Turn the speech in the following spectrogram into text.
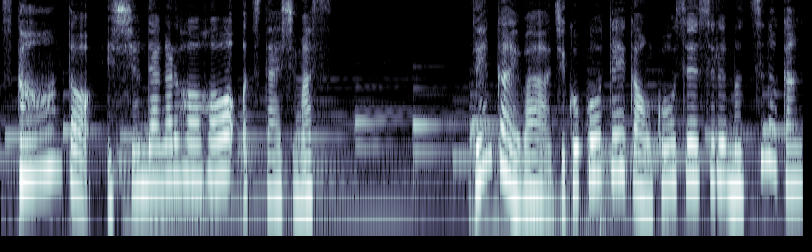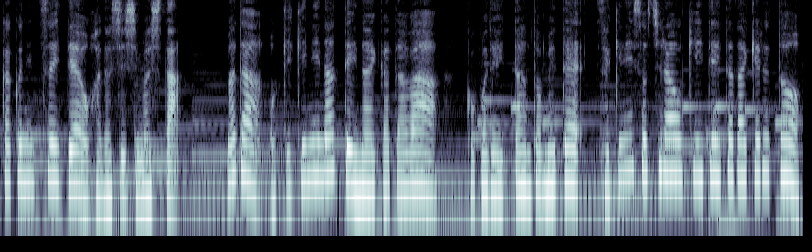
スコーンと一瞬で上がる方法をお伝えします。前回は自己肯定感を構成する6つの感覚についてお話ししました。まだお聞きになっていない方はここで一旦止めて先にそちらを聞いていただけると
